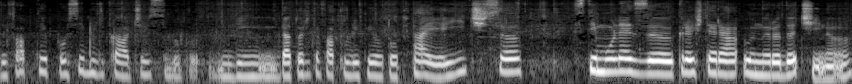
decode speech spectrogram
De fapt, e posibil ca acest lucru, din, datorită faptului că eu tot taie aici, să stimulez uh, creșterea în rădăcină.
